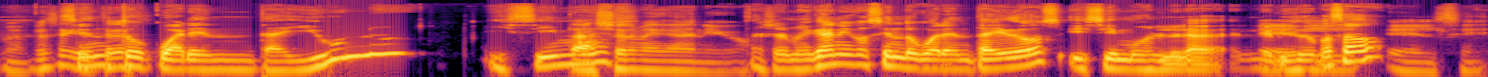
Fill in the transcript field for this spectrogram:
me parece que tres. 141 hicimos. Taller mecánico. Taller mecánico, 142 hicimos la- el episodio pasado. El, sí.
